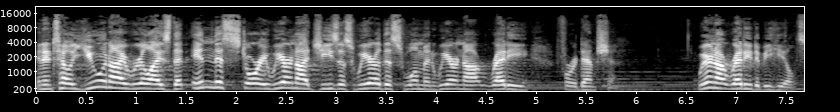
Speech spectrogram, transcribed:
And until you and I realize that in this story, we are not Jesus, we are this woman, we are not ready for redemption. We are not ready to be healed.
